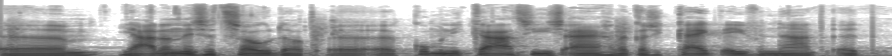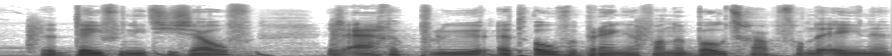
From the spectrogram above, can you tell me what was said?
Um, ja, dan is het zo dat uh, communicatie is eigenlijk... als je kijkt even naar het, het, definitie zelf... is eigenlijk puur het overbrengen van een boodschap van de ene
